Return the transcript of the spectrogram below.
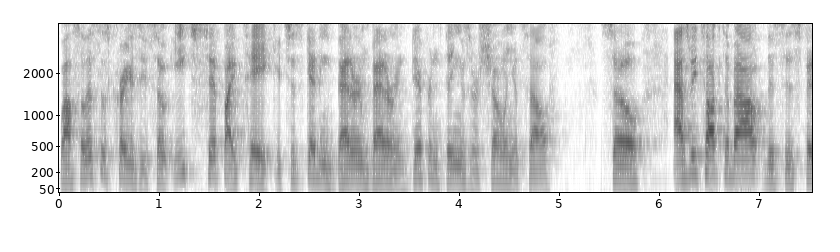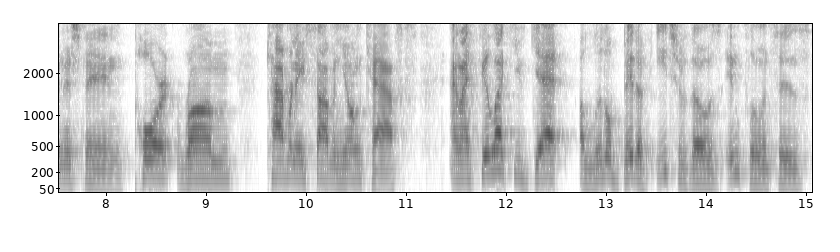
Wow, so this is crazy. So each sip I take, it's just getting better and better and different things are showing itself. So as we talked about, this is finished in port, rum, Cabernet Sauvignon casks, and I feel like you get a little bit of each of those influences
